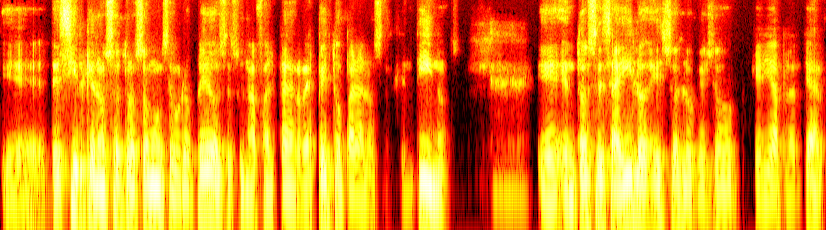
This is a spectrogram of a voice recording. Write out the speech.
decir que nosotros somos europeos es una falta de respeto para los argentinos. Entonces ahí eso es lo que yo quería plantear.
